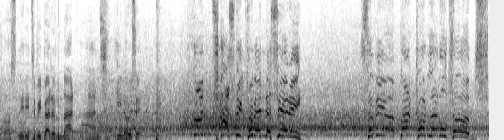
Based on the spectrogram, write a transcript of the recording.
Pass needed to be better than that, and he knows it. Fantastic from En-Nesyri! Sevilla back on level terms!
